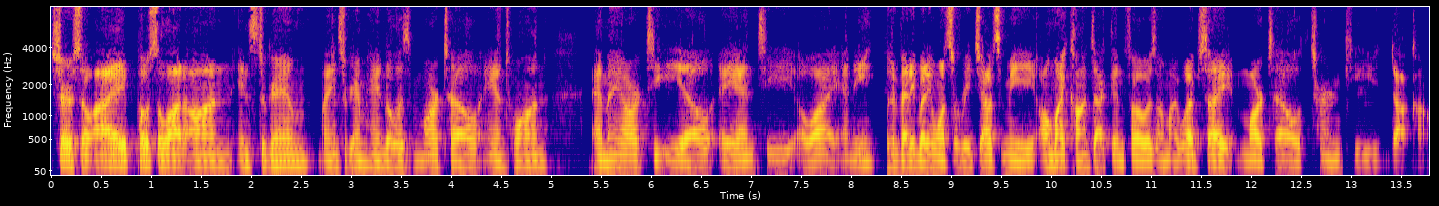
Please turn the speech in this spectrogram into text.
Sure. So I post a lot on Instagram. My Instagram handle is Martel Antoine, M A R T E L A N T O I N E. And if anybody wants to reach out to me, all my contact info is on my website, martelturnkey.com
